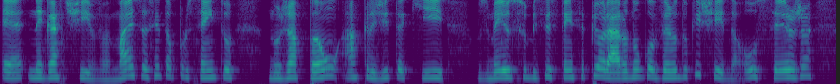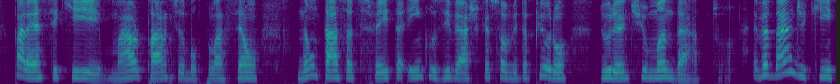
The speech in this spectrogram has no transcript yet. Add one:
é negativa. Mais de 60% no Japão acredita que os meios de subsistência pioraram no governo do Kishida, ou seja, parece que a maior parte da população não está satisfeita e, inclusive, acha que a sua vida piorou durante o mandato. É verdade que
